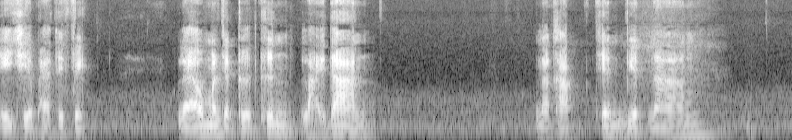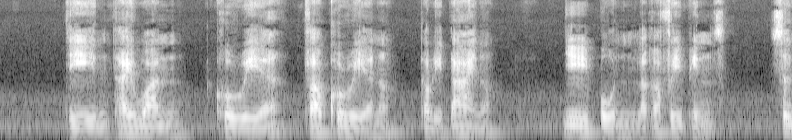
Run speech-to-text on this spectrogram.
เอเชียแปซิฟิกแล้วมันจะเกิดขึ้นหลายด้านนะครับ เช่น เวียดนาม จีน ไต้หวัน เกาหลีเซาท์เกาหลีเนาะเกาหลีใต้เนาะญี่ปุ่นแล้วก็ฟิลิปปินส์ซึ่ง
